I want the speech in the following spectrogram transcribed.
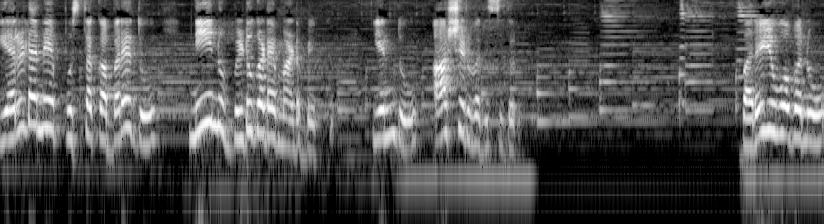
ಎರಡನೇ ಪುಸ್ತಕ ಬರೆದು ನೀನು ಬಿಡುಗಡೆ ಮಾಡಬೇಕು ಎಂದು ಆಶೀರ್ವದಿಸಿದರು. ಬರೆಯುವವನು,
